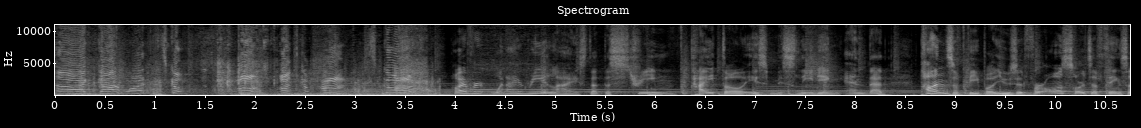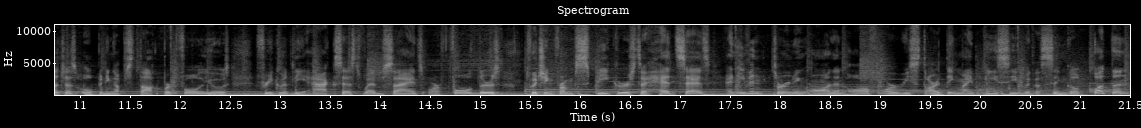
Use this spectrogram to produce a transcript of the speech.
I got one! Let's go! Let's go! Let's go! However, when I realized that the stream title is misleading and that tons of people use it for all sorts of things such as opening up stock portfolios, frequently accessed websites or folders, switching from speakers to headsets, and even turning on and off or restarting my PC with a single button,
